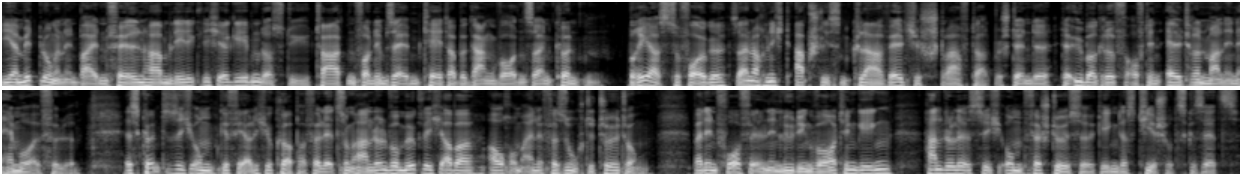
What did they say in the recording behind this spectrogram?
Die Ermittlungen in beiden Fällen haben lediglich ergeben, dass die Taten von demselben Täter begangen worden sein könnten. Breas zufolge sei noch nicht abschließend klar, welche Straftatbestände der Übergriff auf den älteren Mann in Hemmoor erfülle. Es könnte sich um gefährliche Körperverletzung handeln, womöglich aber auch um eine versuchte Tötung. Bei den Vorfällen in Lüdingwort hingegen handele es sich um Verstöße gegen das Tierschutzgesetz.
